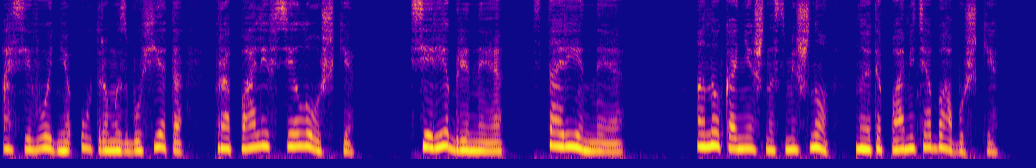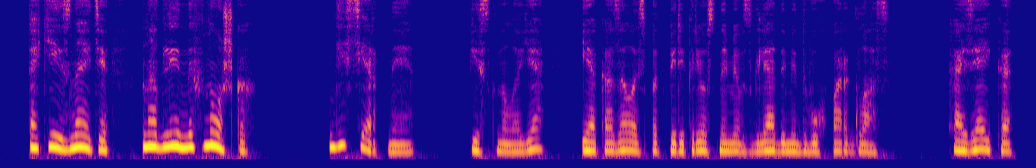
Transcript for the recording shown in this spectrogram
А сегодня утром из буфета пропали все ложки. Серебряные, старинные. Оно, конечно, смешно, но это память о бабушке. Такие, знаете, на длинных ножках. Десертные пискнула я и оказалась под перекрестными взглядами двух пар глаз. Хозяйка,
